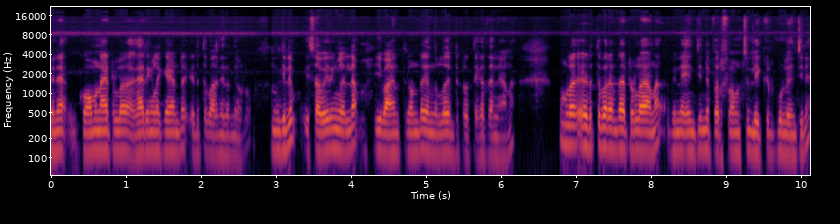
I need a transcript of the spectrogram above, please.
പിന്നെ കോമൺ ആയിട്ടുള്ള കാര്യങ്ങളൊക്കെ ആയിട്ട് എടുത്ത് പറഞ്ഞിരുന്നേ ഉള്ളൂ. എങ്കിലും ഈ സൗകര്യങ്ങളെല്ലാം ഈ വാഹനത്തിലുണ്ട് എന്നുള്ളതിന്റെ പ്രത്യേകത തന്നെയാണ്. നമ്മൾ എടുത്ത് പറയേണ്ടതായിട്ടുള്ളതാണ്. പിന്നെ എഞ്ചിന്റെ പെർഫോമൻസും ലിക്വിഡ് കൂൾ എഞ്ചിന്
